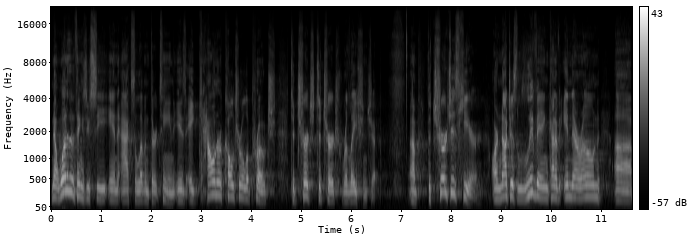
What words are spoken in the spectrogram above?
Now, one of the things you see in Acts 11 13 is a countercultural approach to church to church relationship. Um, the churches here are not just living kind of in their own uh,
